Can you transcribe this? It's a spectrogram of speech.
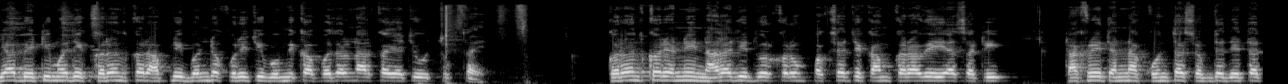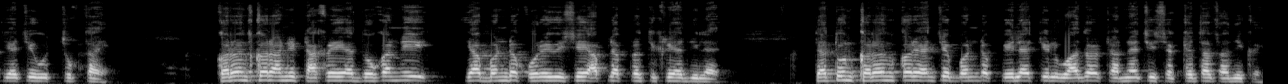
या भेटीमध्ये करंजकर आपली बंडखोरीची भूमिका बदलणार का याची उत्सुकता आहे. करंजकर यांनी नाराजी दूर करून पक्षाचे काम करावे यासाठी ठाकरे त्यांना कोणता शब्द देतात याची उत्सुकता आहे. करंजकर आणि ठाकरे या दोघांनी या बंडखोरीविषयी आपल्या प्रतिक्रिया दिल्या आहेत. त्यातून करंजकर यांचे बंड पेल्यातील वादळ ठरण्याची शक्यताच अधिक आहे.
